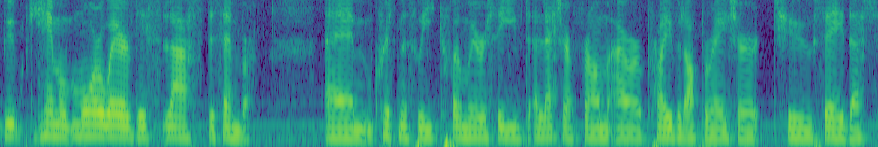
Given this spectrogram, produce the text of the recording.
became more aware of this last December, um, Christmas week, when we received a letter from our private operator to say that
